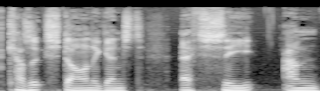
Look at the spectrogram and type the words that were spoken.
Kazakhstan against FC and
